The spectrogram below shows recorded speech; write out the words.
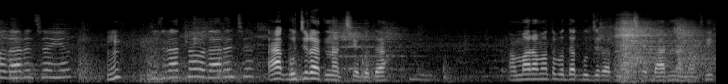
વધારે છે અહીંયા? ગુજરાતના વધારે છે? હા ગુજરાતના જ છે બધા. અમારામાં તો બધા ગુજરાતના છે બહારના નથી.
